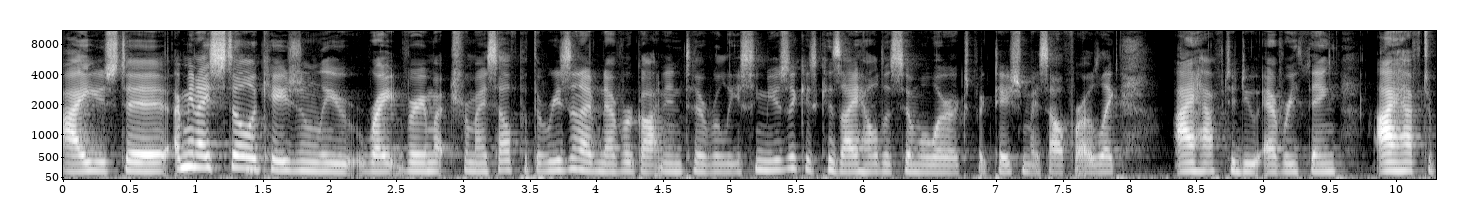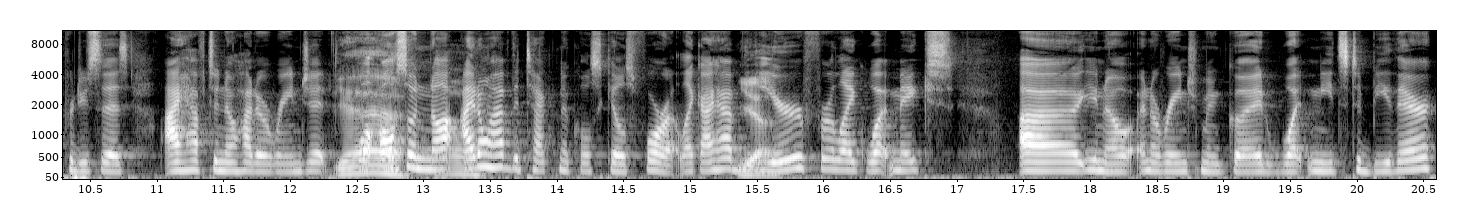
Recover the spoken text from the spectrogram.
I used to I mean, I still occasionally write very much for myself, but the reason I've never gotten into releasing music is cuz I held a similar expectation myself where I was like I have to do everything. I have to produce this. I have to know how to arrange it. Yeah. Well, also not I don't have the technical skills for it. Like I have Yeah. ear for like what makes uh, you know, an arrangement good, what needs to be there.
